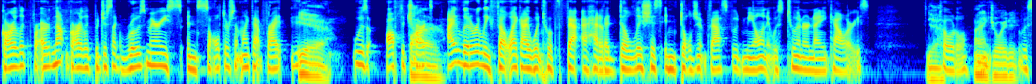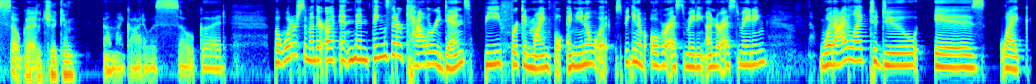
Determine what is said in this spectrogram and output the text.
garlic or not garlic, but just like rosemary and salt or something like that. Fry. Yeah. was off the charts. Fire. I literally felt like I went to a fat, I had a delicious, indulgent fast food meal, and it was 290 calories Yeah. total. I Like, enjoyed it. It was so good. The chicken. Oh my god, it was so good. But what are some other, uh, and then things that are calorie dense, be freaking mindful. And you know what? Speaking of overestimating, underestimating, what I like to do is like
